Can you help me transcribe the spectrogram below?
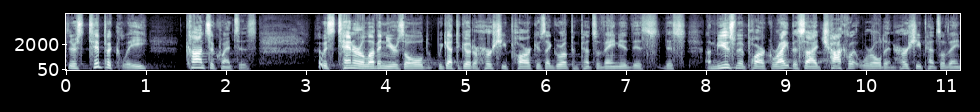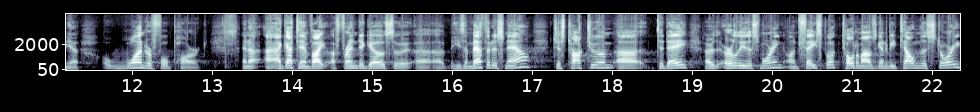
there's typically consequences. I was 10 or 11 years old. We got to go to Hershey Park as I grew up in Pennsylvania, this, this amusement park right beside Chocolate World in Hershey, Pennsylvania. A wonderful park. And I, I got to invite a friend to go. So uh, uh, he's a Methodist now. Just talked to him uh, today or early this morning on Facebook. Told him I was going to be telling this story.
